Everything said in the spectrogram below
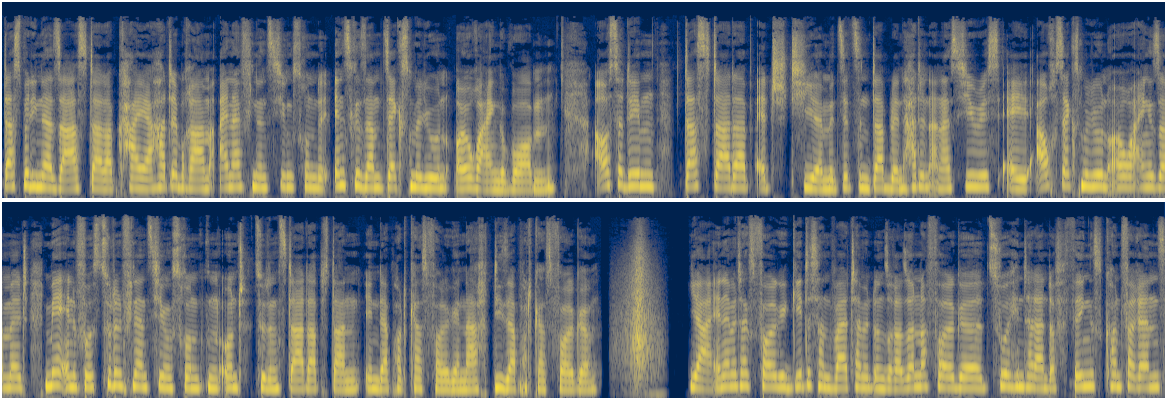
Das Berliner SaaS-Startup Kaya hat im Rahmen einer Finanzierungsrunde insgesamt 6 Millionen Euro eingeworben. Außerdem das Startup Edge Tier mit Sitz in Dublin hat in einer Series A auch 6 Millionen Euro eingesammelt. Mehr Infos zu den Finanzierungsrunden und zu den Startups dann in der Podcast-Folge nach dieser Podcast-Folge. Ja, in der Mittagsfolge geht es dann weiter mit unserer Sonderfolge zur Hinterland of Things Konferenz.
